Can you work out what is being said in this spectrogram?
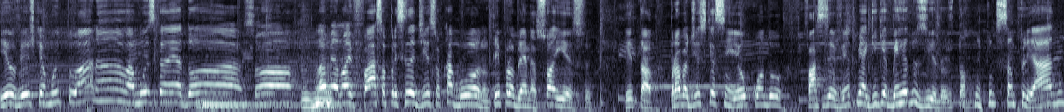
E eu vejo que é muito, ah não, a música é dó, sol, lá menor e fá, só precisa disso, acabou, não tem problema, é só isso e tal. Prova disso que assim, eu quando faço os eventos, minha gig é bem reduzida. Eu toco com tudo sampleado,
